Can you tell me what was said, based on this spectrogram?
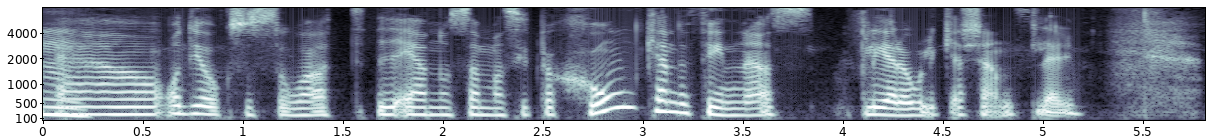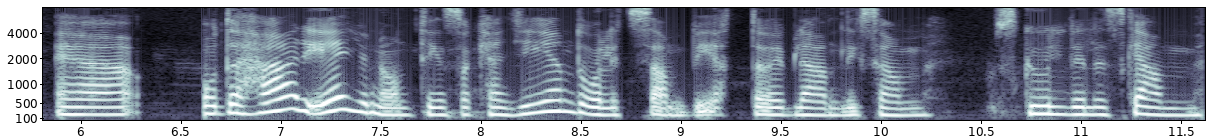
Eh, och det är också så att i en och samma situation kan det finnas flera olika känslor. Eh, och det här är ju någonting som kan ge en dåligt samvete och ibland liksom skuld eller skam,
